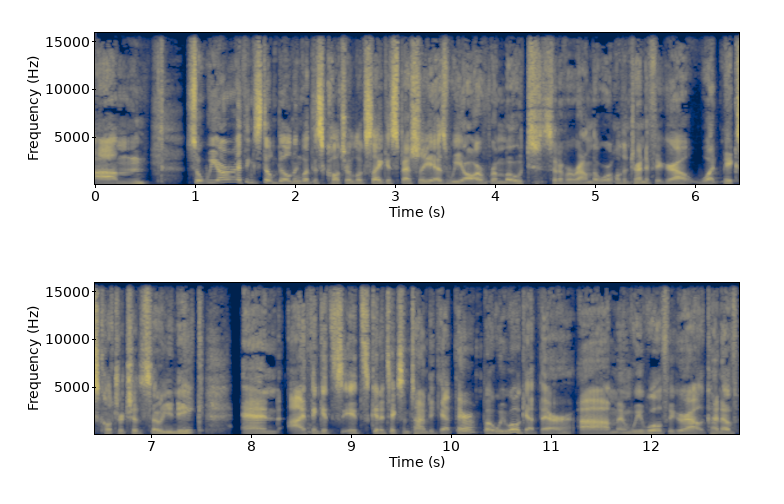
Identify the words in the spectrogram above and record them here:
Um, so we are, I think, still building what this culture looks like, especially as we are remote, sort of around the world, and trying to figure out what makes Culture Trip's so unique. And I think it's it's going to take some time to get there, but we will get there, um, and we will figure out kind of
